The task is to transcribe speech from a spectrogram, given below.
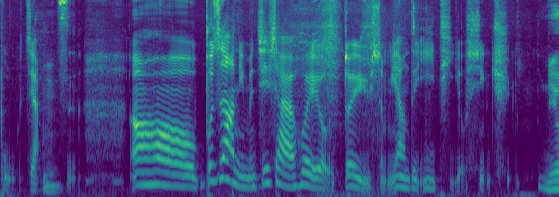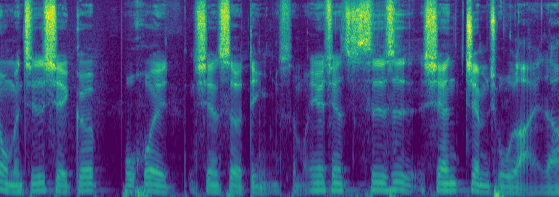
布这样子。然后不知道你们接下来会有对于什么样的议题有兴趣？因为我们其实写歌不会先设定什么，因为先其实是先 jam 出来，然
